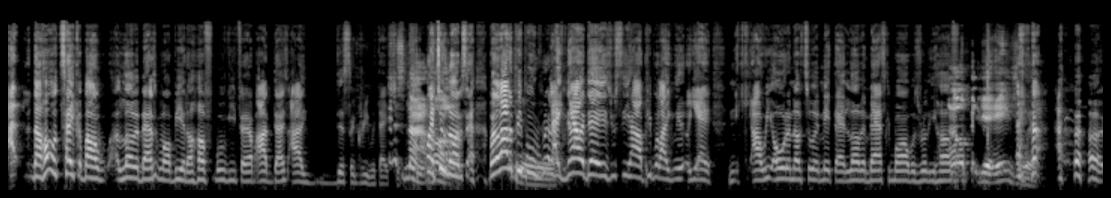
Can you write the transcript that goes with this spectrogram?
I, the whole take about love and basketball being a huff movie fam i that's, i disagree with that It's shit not. but you know what i'm saying but a lot of people Yeah. like nowadays you see how people like yeah are we old enough to admit that love and basketball was really I don't think it aged well. all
